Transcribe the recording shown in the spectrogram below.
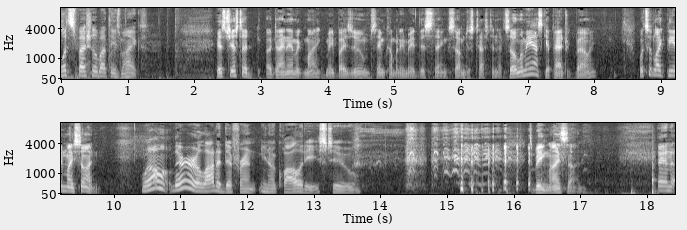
What's special about these mics? It's just a, a dynamic mic made by Zoom. Same company made this thing, so I'm just testing it. So let me ask you, Patrick Baue, what's it like being my son? Well, there are a lot of different, you know, qualities to to being my son. And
